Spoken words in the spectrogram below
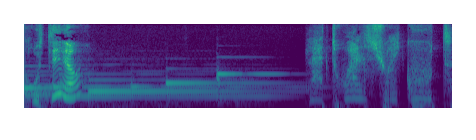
Croustille, hein? La toile sur écoute.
